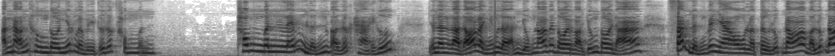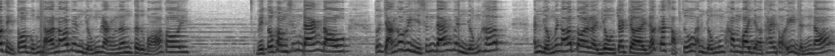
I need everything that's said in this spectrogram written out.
ảnh ảnh thương tôi nhất là vì tôi rất thông minh thông minh lém lĩnh và rất hài hước. Cho nên là đó là những lời anh Dũng nói với tôi và chúng tôi đã xác định với nhau là từ lúc đó. Và lúc đó thì tôi cũng đã nói với anh Dũng rằng nên từ bỏ tôi. Vì tôi không xứng đáng đâu. Tôi chẳng có cái gì xứng đáng với anh Dũng hết. Anh Dũng mới nói tôi là dù cho trời đất có sập xuống anh Dũng cũng không bao giờ thay đổi ý định đó.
